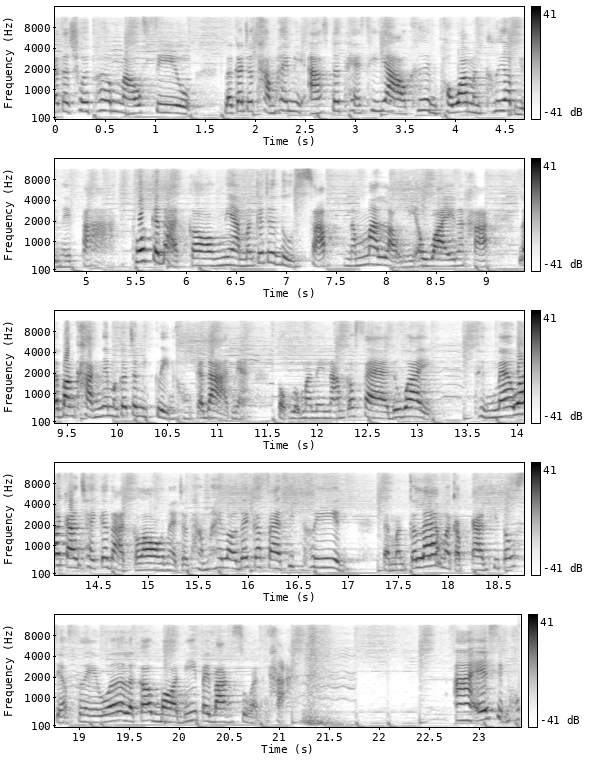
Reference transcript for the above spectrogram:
ก็จะช่วยเพิ่ม mouth feel แล้วก็จะทำให้มี after taste ที่ยาวขึ้น เพราะว่ามันเคลือบอยู่ในปากพวกกระดาษกรองเนี่ยมันก็จะดูดซับน้ำมันเหล่านี้เอาไว้นะคะ และบางครั้งเนี่ยมันก็จะมีกลิ่นของกระดาษเนี่ยตกลงมาในน้ำกาแฟด้วย ถึงแม้ว่าการใช้กระดาษกรองเนี่ยจะทำให้เราได้กาแฟที่ clean แต่มันก็แลกมากับการที่ต้องเสีย flavor แล้วก็ body ไปบางส่วนค่ะ RS16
